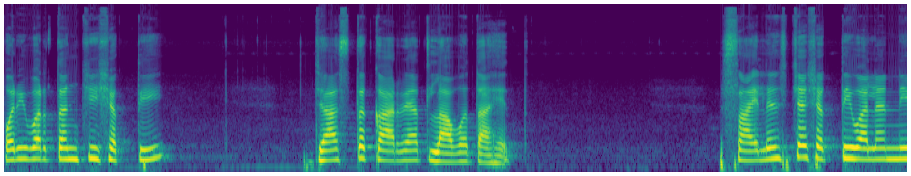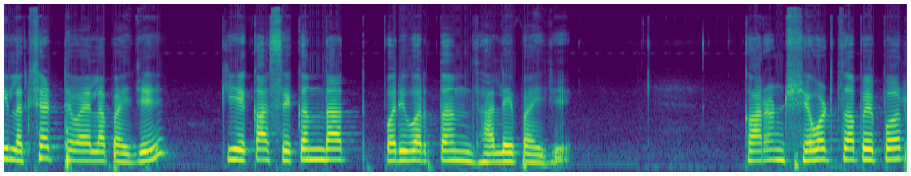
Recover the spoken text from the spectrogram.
परिवर्तनची शक्ती जास्त कार्यात लावत आहेत. सायलेन्सच्या शक्तीवाल्यांनी लक्षात ठेवायला पाहिजे की एका सेकंदात परिवर्तन झाले पाहिजे. कारण शेवटचा पेपर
